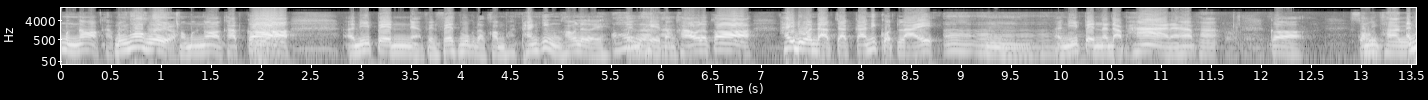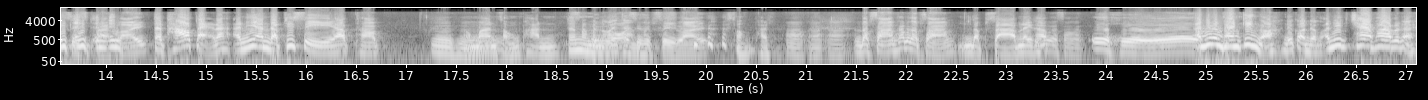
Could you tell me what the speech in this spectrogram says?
เมืองนอกครับ เมืองนอกเลยเหรอ ของเมืองนอกครับ ก็เหรออันนี้เป็นเนี่ยเป็น facebook.com แพงกิ้งของเขาเลย อ๋อเป็นเหรอเพจฮะของเขาแล้วก็ให้ดูอันดับจากการที่กดไลค์อ่าอ่าอืมอันนี้เป็นอันดับ 5 นะครับ ฮะ ก็2,000อันนี้อันนี้อันนี้ไลค์ แต่เท้าแตะนะ อันนี้อันดับที่ 4 ครับ ครับอืหือ ประมาณ 2,000แต่มันหมันนึ่งน้อยร้อยจังสี่สิบสี่ไลค์2,000อ่าอ่าอ่าอันดับสามครับอันดับสามอันดับ3เลยครับ โอ้โห อันนี้มันแพงกิ้งเหรอ เดี๋ยวก่อนเดี๋ยวก่อนอันนี้แช่ภาพไปหน่อย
